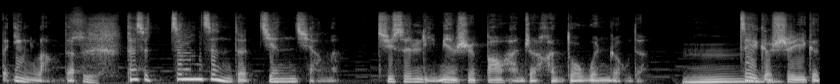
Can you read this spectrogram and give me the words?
的硬朗的。是，但是真正的坚强啊，其实里面是包含着很多温柔的。嗯，这个是一个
